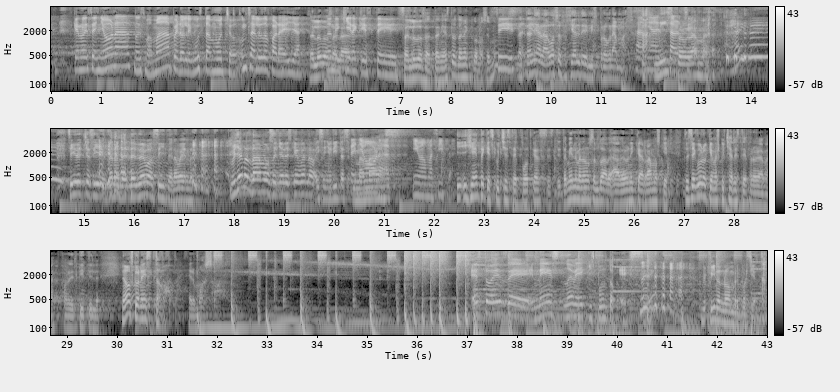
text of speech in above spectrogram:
que no es señora, no es mamá, pero le gusta mucho. Un saludo para ella. Saludos a Donde la- quiera que estés. Saludos a Tania. ¿Esta es Tania que conocemos? Sí, La Tania, la voz oficial de mis programas. Tania Mis programas. Ay, güey. Sí, de hecho sí, bueno, de, de nuevo sí, pero bueno. Pues ya nos vamos, señores, qué bueno. Y señoritas y mamás. Y mamacitas. Y, y gente que escuche este podcast, este, también le mandamos un saludo a, a Verónica Ramos, que estoy seguro que va a escuchar este programa por el título. Y vamos con esto, hermoso. Esto es de E NES 9X.ex. ¿eh? Fino nombre, por cierto.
